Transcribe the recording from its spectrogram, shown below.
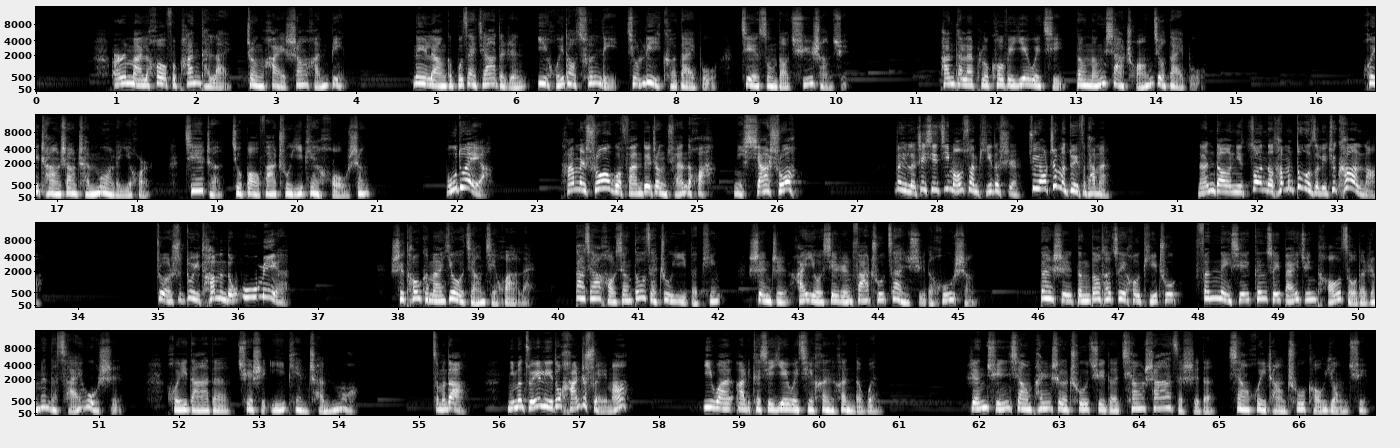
而买了霍夫潘泰莱。正害伤寒病，那两个不在家的人一回到村里就立刻逮捕，借送到区上去。潘特莱普洛科菲耶维奇等能下床就逮捕。会场上沉默了一会儿，接着就爆发出一片吼声：“不对呀！他们说过反对政权的话，你瞎说！为了这些鸡毛蒜皮的事，就要这么对付他们？”难道你钻到他们肚子里去看了？这是对他们的污蔑。史托克曼又讲起话来，大家好像都在注意的听，甚至还有些人发出赞许的呼声。但是等到他最后提出分那些跟随白军逃走的人们的财物时，回答的却是一片沉默。怎么的？你们嘴里都含着水吗？伊万·阿里克谢耶维奇恨恨地问。人群像喷射出去的枪沙子似的向会场出口涌去。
